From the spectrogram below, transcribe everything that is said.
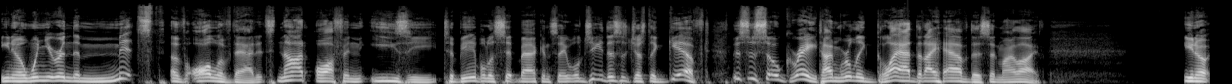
You know, when you're in the midst of all of that, it's not often easy to be able to sit back and say, well, gee, this is just a gift. This is so great. I'm really glad that I have this in my life. You know,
